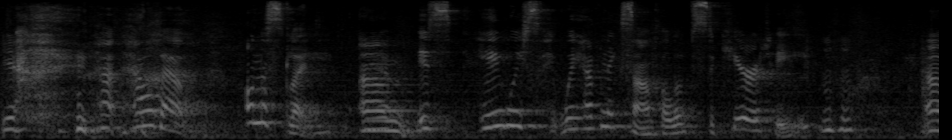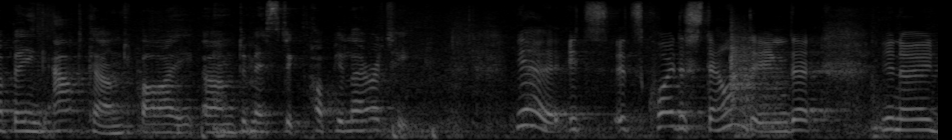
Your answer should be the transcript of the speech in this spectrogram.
Yeah. how, how about, honestly, um, is here we, we have an example of security Mm-hmm. uh, being outgunned by um, domestic popularity. Yeah, it's it's quite astounding that you know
